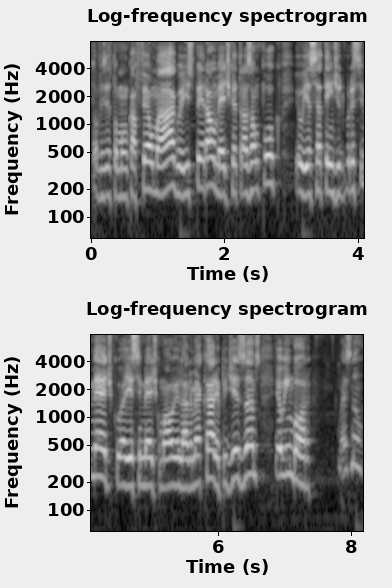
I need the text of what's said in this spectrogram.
talvez ia tomar um café, uma água, ia esperar, o médico ia atrasar um pouco, eu ia ser atendido por esse médico, aí esse médico mal ia olhar na minha cara, ia pedir exames, eu ia embora. Mas não.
